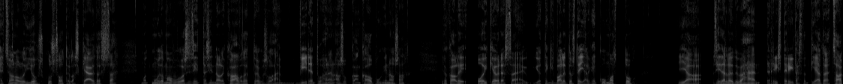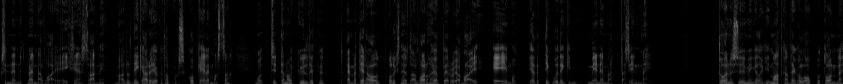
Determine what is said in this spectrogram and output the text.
että se on ollut joskus sotilaskäytössä, mutta muutama vuosi sitten sinne oli kaavoitettu joku sellainen 5000 asukkaan kaupunginosa – joka oli oikeudessa ja jotenkin valitusten jälkeen kumottu. Ja siitä löytyi vähän ristiriitaista tietoa, että saako sinne nyt mennä vai eikö sinne saa, niin me ajateltiin käydä joka tapauksessa kokeilemassa. Mutta sitten nuo kyltit nyt, en mä tiedä ol, oliko ne jotain vanhoja peruja vai ei, mutta jätettiin kuitenkin menemättä sinne. Toinen syy, minkä takia matkanteko loppui tonne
